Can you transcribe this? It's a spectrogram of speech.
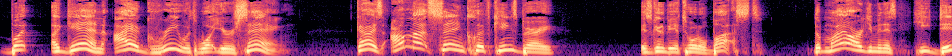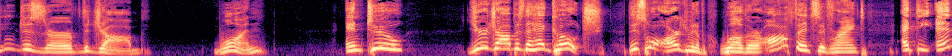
But again, I agree with what you're saying. Guys, I'm not saying Cliff Kingsbury is going to be a total bust. The, my argument is he didn't deserve the job, one. And two, your job as the head coach. This whole argument of, well, they're offensive ranked. At the end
